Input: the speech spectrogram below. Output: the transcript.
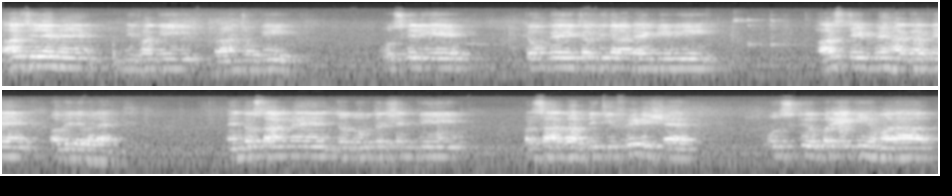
ہر ضلع میں نفا کی برانچ ہوگی۔ اس کے لیے کیونکہ چلتی کلا ٹائم ٹی وی ہر سٹیٹ میں، ہر گھر میں اویلیبل ہے۔ ہندوستان میں جو دوردرشن کی پرسار بھارتی کی فری ڈش ہے، اس کے اوپر ایک ہی ہمارا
